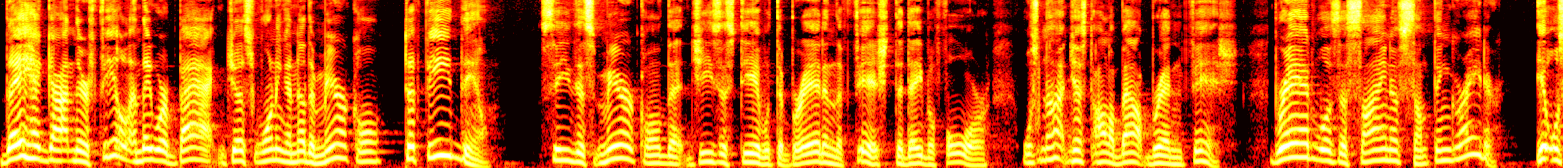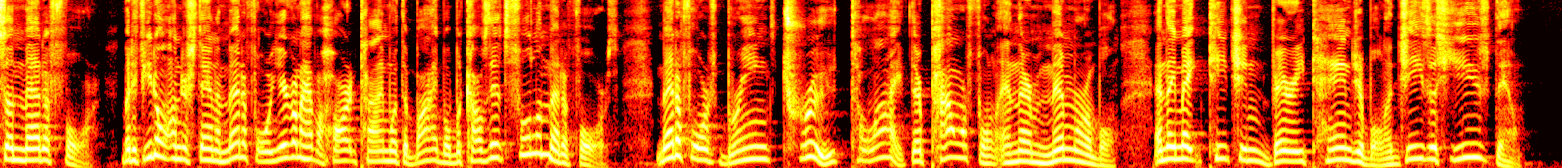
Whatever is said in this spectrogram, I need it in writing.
They had gotten their fill and they were back just wanting another miracle to feed them. See, this miracle that Jesus did with the bread and the fish the day before was not just all about bread and fish. Bread was a sign of something greater. It was a metaphor. But if you don't understand a metaphor, you're going to have a hard time with the Bible because it's full of metaphors. Metaphors bring truth to life. They're powerful and they're memorable, and they make teaching very tangible, and Jesus used them.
